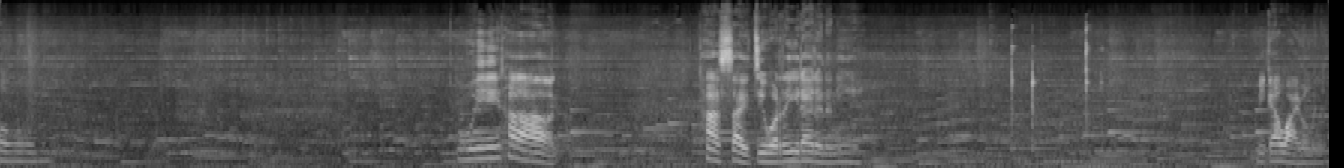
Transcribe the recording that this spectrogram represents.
โอ้โหอุ้ยถาดถาดใส่จิวเวลรี่ได้เลยนะนี่ มีแก้วไวน์บ้างไหมเนี่ย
